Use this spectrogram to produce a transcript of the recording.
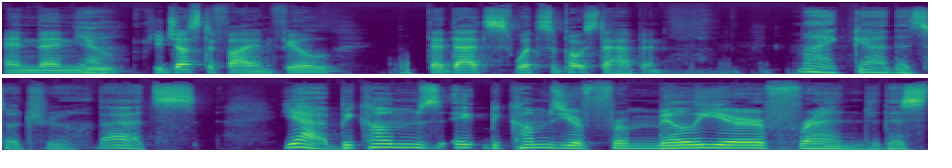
and then Yeah. you you justify and feel that that's what's supposed to happen My God, that's so true. That's yeah, it becomes it becomes your familiar friend. This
